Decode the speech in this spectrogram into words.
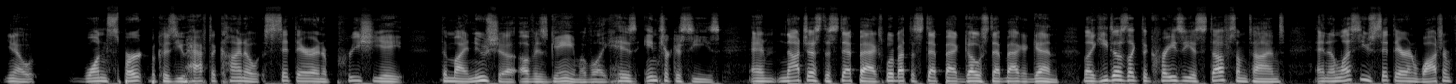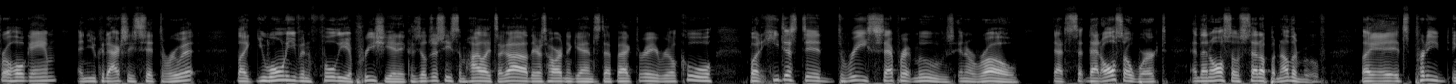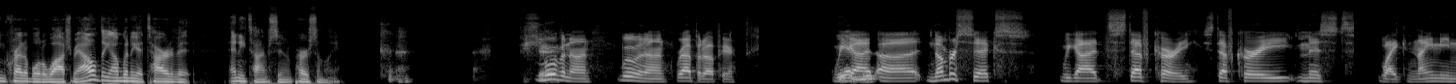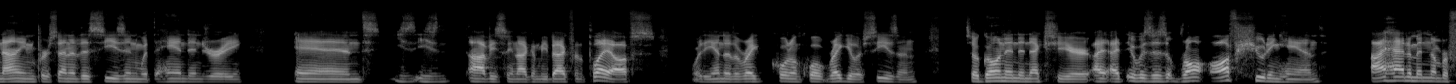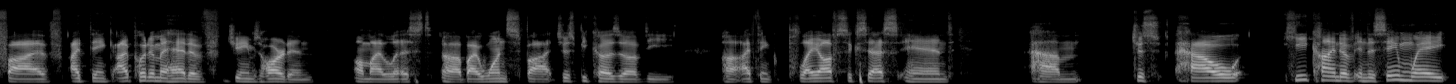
you know one spurt because you have to kind of sit there and appreciate the minutia of his game, of like his intricacies, and not just the step backs. What about the step back, go, step back again? Like he does like the craziest stuff sometimes. And unless you sit there and watch him for a whole game, and you could actually sit through it, like you won't even fully appreciate it because you'll just see some highlights like, ah, oh, there's Harden again, step back three, real cool. But he just did three separate moves in a row that that also worked, and then also set up another move. Like it's pretty incredible to watch me. I don't think I'm going to get tired of it anytime soon, personally. sure. Moving on, moving on. Wrap it up here. We yeah, got uh, number six. We got Steph Curry. Steph Curry missed like 99% of this season with the hand injury, and he's he's obviously not going to be back for the playoffs or the end of the reg, quote unquote regular season. So going into next year, I, I, it was his raw off shooting hand. I had him at number five. I think I put him ahead of James Harden on my list uh, by one spot, just because of the uh, I think playoff success and um, just how he kind of in the same way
